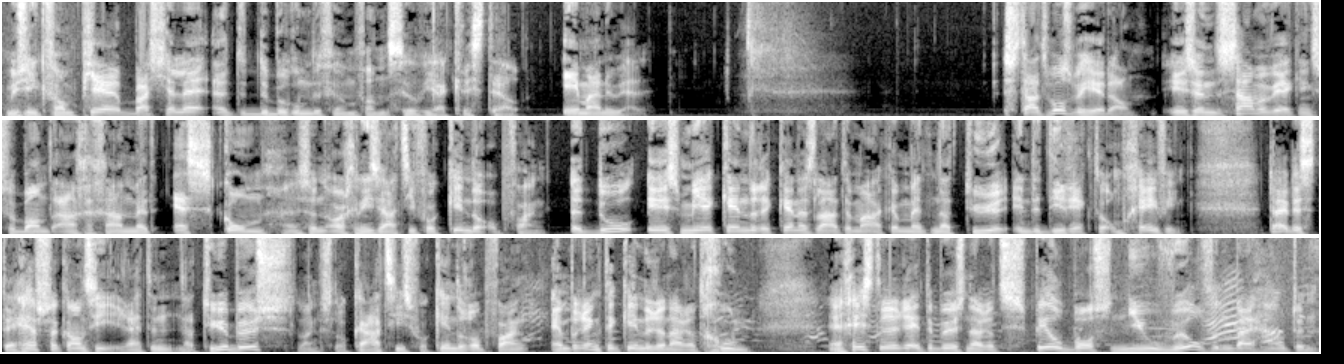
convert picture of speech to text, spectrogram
Muziek van Pierre Bachelet uit de beroemde film van Sylvia Christel, Emmanuel. Staatsbosbeheer dan is een samenwerkingsverband aangegaan met is een organisatie voor kinderopvang. Het doel is meer kinderen kennis laten maken met natuur in de directe omgeving. Tijdens de herfstvakantie rijdt een natuurbus langs locaties voor kinderopvang... en brengt de kinderen naar het groen. En gisteren reed de bus naar het speelbos Nieuw-Wulven bij Houten.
